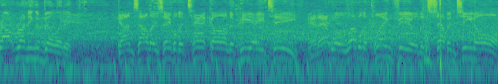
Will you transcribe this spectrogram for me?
route running ability. Gonzalez able to tack on the PAT. And that will level the playing field at 17 all.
